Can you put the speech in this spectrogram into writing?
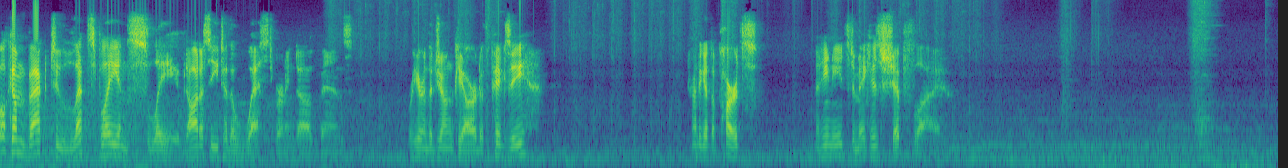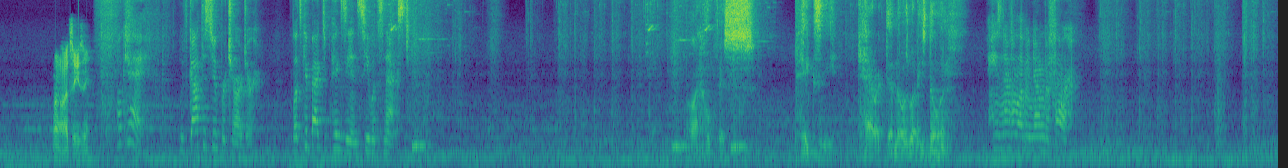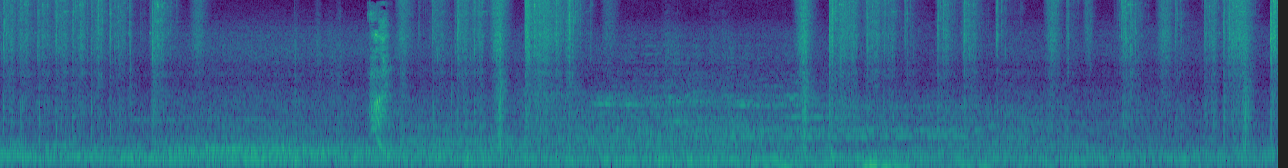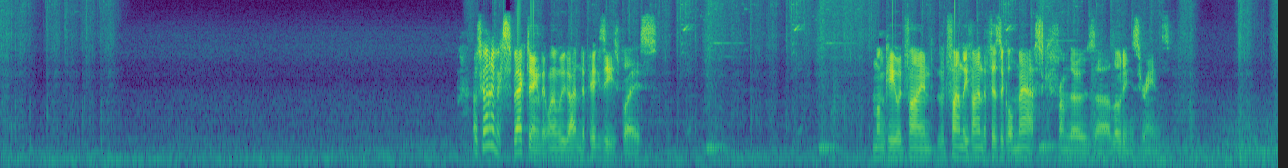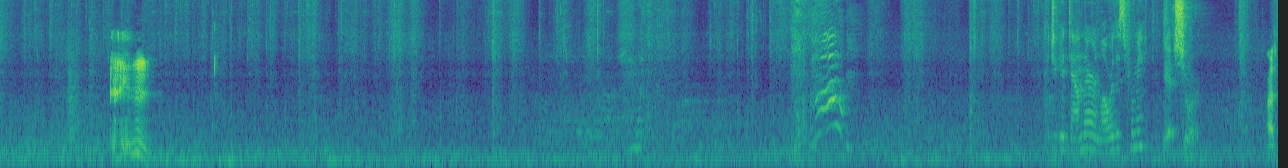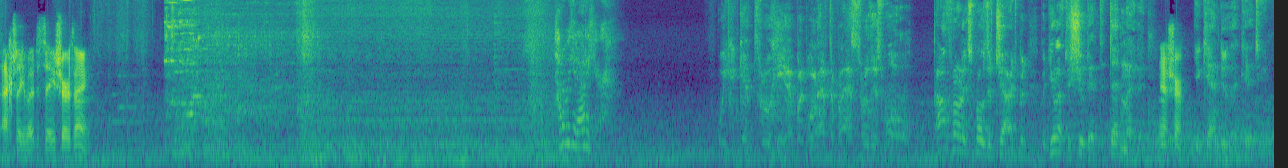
Welcome back to Let's Play Enslaved, Odyssey to the West, Burning Dog fans. We're here in the junkyard with Pigsy, trying to get the parts that he needs to make his ship fly. Well, that's easy. Okay, we've got the supercharger. Let's get back to Pigsy and see what's next. Well, I hope this Pigsy character knows what he's doing. He's never let me down before. I was kind of expecting that when we got into Pigsy's place, Monkey would find would finally find the physical mask from those uh, loading screens. Could you get down there and lower this for me? Yeah, sure. I was actually about to say sure thing. How do we get out of here? We could get through here, but we'll have to blast through this wall. I'll throw an explosive charge, but but you'll have to shoot it to detonate it. Yeah, sure. You can do that, can't you?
